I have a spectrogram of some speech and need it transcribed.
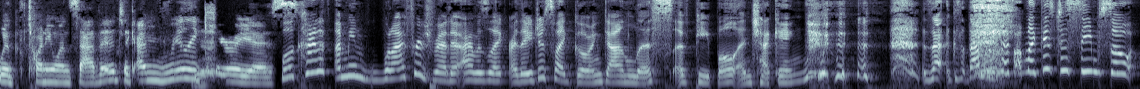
with 21 Savage. Like, I'm really yeah. curious. Well, kind of, I mean, when I first read it, I was like, are they just like going down lists of people and checking? is that, because that's, I'm like, this just seems so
